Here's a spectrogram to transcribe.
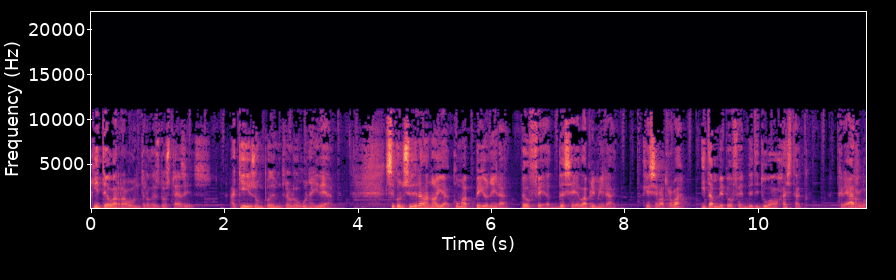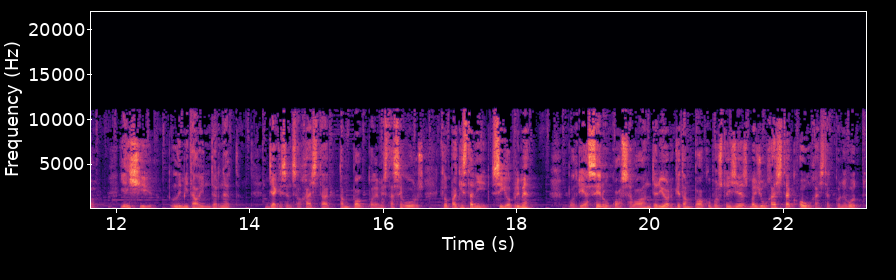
Qui té la raó entre les dues tesis? Aquí és on podem treure alguna idea. Se considera la noia com a pionera pel fet de ser la primera que se va trobar i també pel fet de titular el hashtag, crear-lo i així limitar l'internet, ja que sense el hashtag tampoc podem estar segurs que el pakistaní sigui el primer. Podria ser-ho qualsevol anterior que tampoc ho postegés baix un hashtag o un hashtag conegut.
